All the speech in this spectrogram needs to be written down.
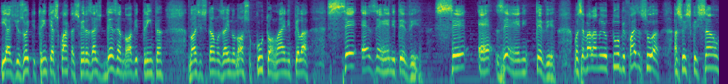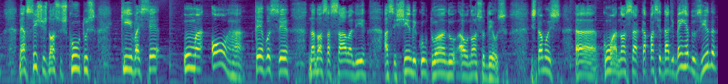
e às 18h30 e às quartas-feiras às 19h30. Nós estamos aí no nosso culto online pela CEZN TV. CEZN TV. Você vai lá no YouTube, faz a sua, a sua inscrição, né? assiste os nossos cultos, que vai ser uma honra ter você na nossa sala ali assistindo e cultuando ao nosso Deus. Estamos uh, com a nossa capacidade bem reduzida.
